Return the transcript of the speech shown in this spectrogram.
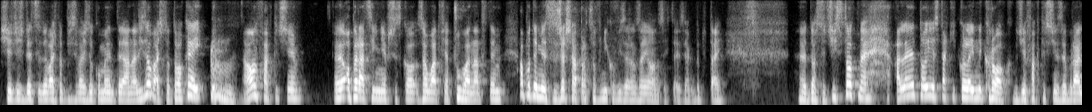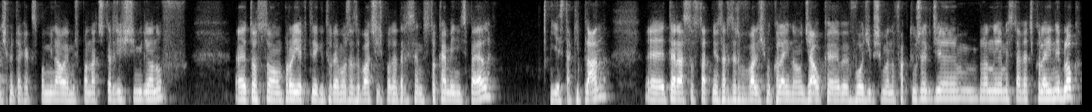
siedzieć, decydować, podpisywać dokumenty, analizować, no to ok, a on faktycznie e, operacyjnie wszystko załatwia, czuwa nad tym, a potem jest rzesza pracowników i zarządzających. To jest jakby tutaj e, dosyć istotne, ale to jest taki kolejny krok, gdzie faktycznie zebraliśmy, tak jak wspominałem, już ponad 40 milionów to są projekty, które można zobaczyć pod adresem stokamienic.pl. Jest taki plan. E, teraz ostatnio zarezerwowaliśmy kolejną działkę w Łodzi przy manufakturze, gdzie planujemy stawiać kolejny blok.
